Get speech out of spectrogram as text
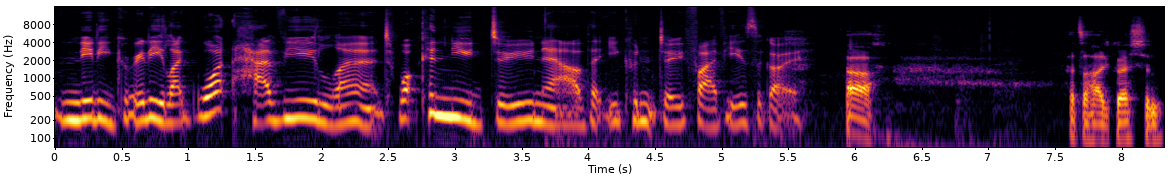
nitty gritty. Like, what have you learnt? What can you do now that you couldn't do five years ago? Oh, that's a hard question.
